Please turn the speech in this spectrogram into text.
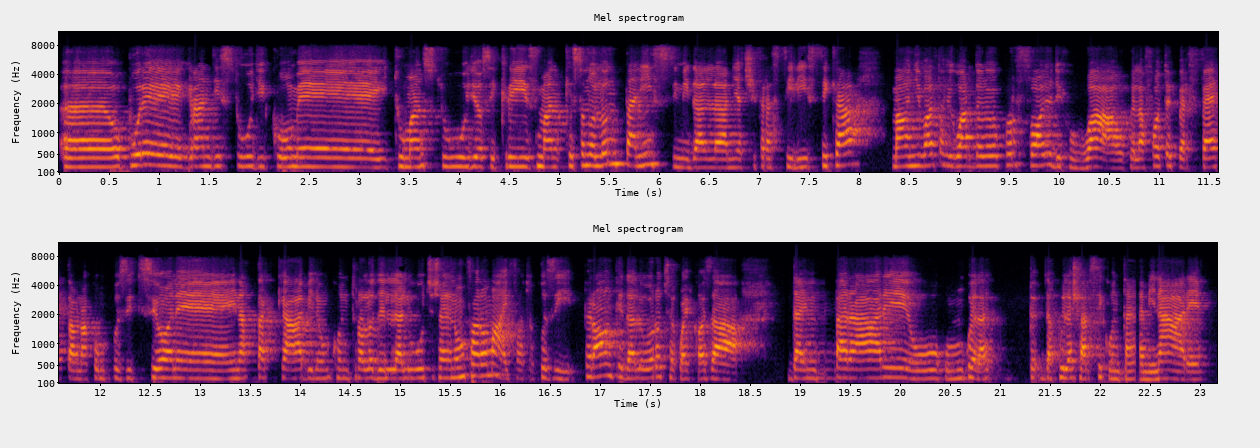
Uh, oppure grandi studi come i Tuman Studios, i Chrisman, che sono lontanissimi dalla mia cifra stilistica, ma ogni volta che guardo il loro portfolio dico wow, quella foto è perfetta, una composizione inattaccabile, un controllo della luce, cioè non farò mai foto così, però anche da loro c'è qualcosa da imparare o comunque da, da cui lasciarsi contaminare.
